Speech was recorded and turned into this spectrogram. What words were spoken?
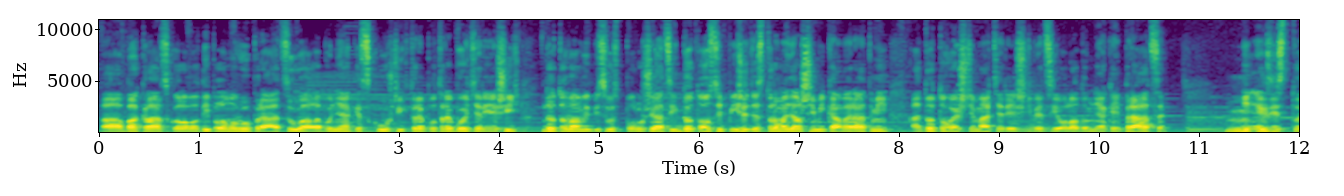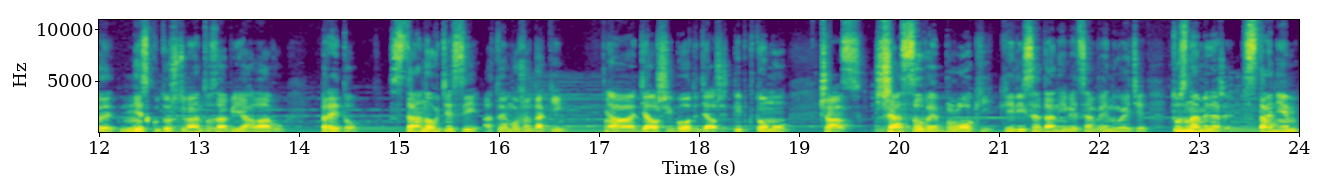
bakalársku alebo diplomovú prácu alebo nejaké skúšky, ktoré potrebujete riešiť, do toho vám vypisujú spolužiaci, do toho si píšete s troma ďalšími kamarátmi a do toho ešte máte riešiť veci ohľadom nejakej práce. Neexistuje, neskutočne vám to zabíja hlavu. Preto stanovte si, a to je možno taký a ďalší bod, ďalší tip k tomu. Čas. Časové bloky, kedy sa daným vecam venujete. To znamená, že vstanem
